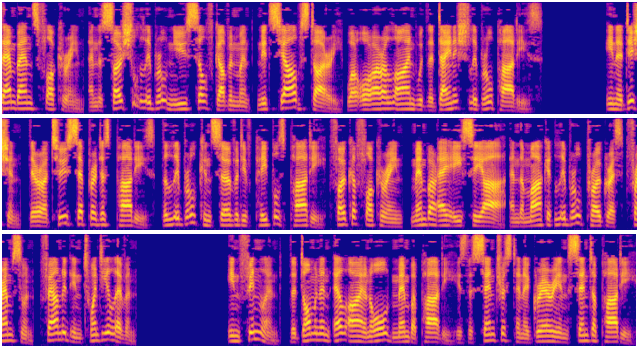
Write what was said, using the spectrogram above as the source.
and the Social Liberal New Self-Government were or are aligned with the Danish Liberal parties. In addition, there are two separatist parties, the Liberal Conservative People's Party member AECR and the Market Liberal Progress founded in 2011. In Finland, the dominant LI and ALDE member party is the centrist and agrarian centre party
